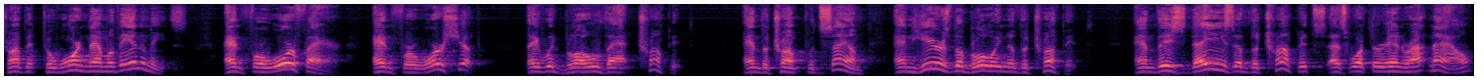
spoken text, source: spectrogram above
trumpet to warn them of enemies and for warfare and for worship, they would blow that trumpet, and the trump would sound. And here's the blowing of the trumpet. And these days of the trumpets, that's what they're in right now,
